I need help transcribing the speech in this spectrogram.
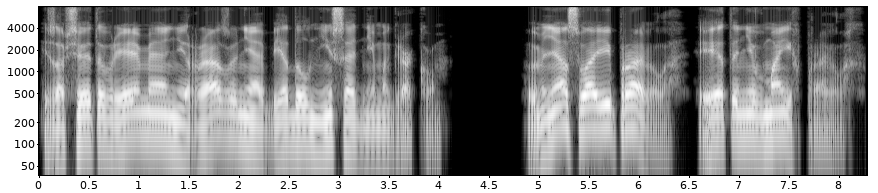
и за все это время ни разу не обедал ни с одним игроком. У меня свои правила, и это не в моих правилах.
